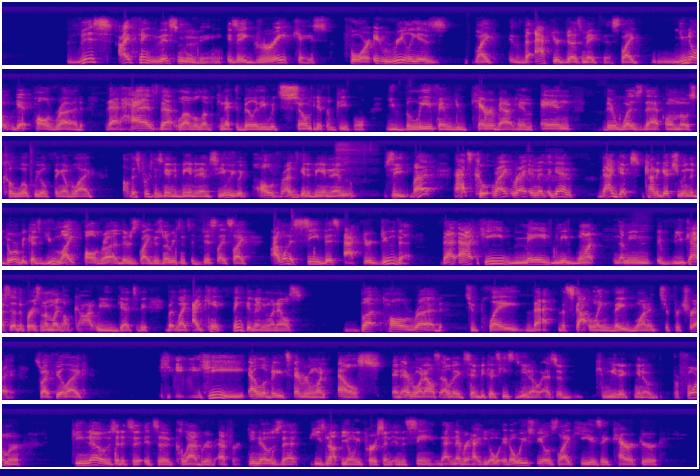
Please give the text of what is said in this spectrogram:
this, I think, this movie is a great case for it. Really is like the actor does make this. Like you don't get Paul Rudd that has that level of connectability with so many different people. You believe him, you care about him, and there was that almost colloquial thing of like, oh, this person is going to be in an MCU. Like Paul Rudd's going to be in an MC. What? That's cool, right? Right. And again, that gets kind of gets you in the door because you like Paul Rudd. There's like there's no reason to dislike. It's like I want to see this actor do that. That act, he made me want I mean, if you cast the other person, I'm like, oh God, who you get to be. But like, I can't think of anyone else but Paul Rudd to play that the Scott Lang they wanted to portray. So I feel like he, he elevates everyone else, and everyone else elevates him because he's you know as a comedic you know performer, he knows that it's a it's a collaborative effort. He knows that he's not the only person in the scene. That never had he. It always feels like he is a character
